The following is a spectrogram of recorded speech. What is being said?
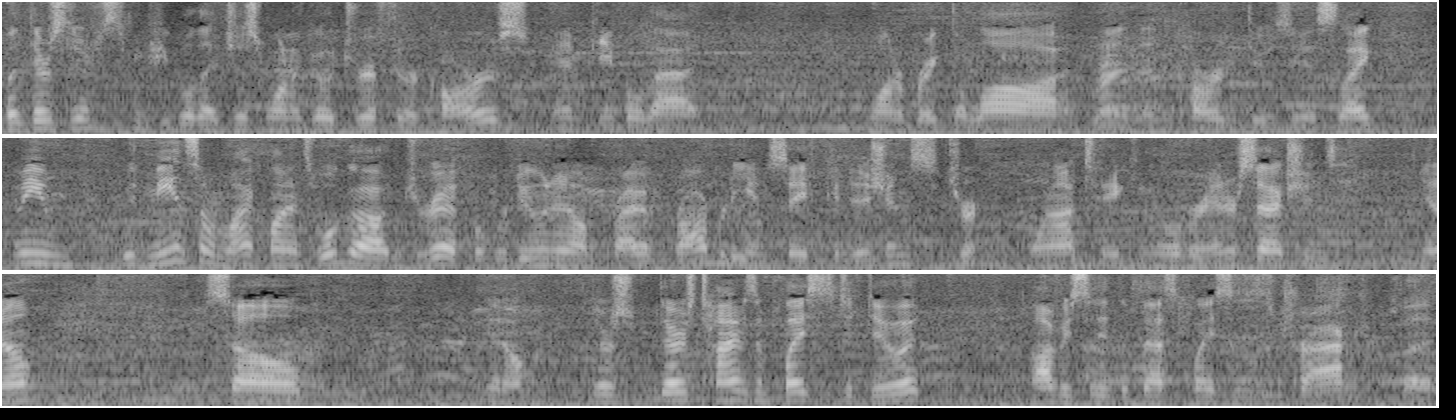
but there's there's some people that just want to go drift their cars, and people that want to break the law, Right. and then car enthusiasts. Like, I mean, with me and some of my clients, we'll go out and drift, but we're doing it on private property in safe conditions. Sure. We're not taking over intersections. You know, so you know, there's there's times and places to do it. Obviously, the best place is a track, but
